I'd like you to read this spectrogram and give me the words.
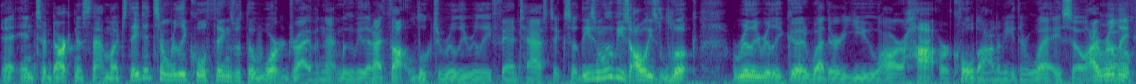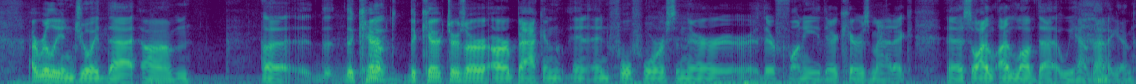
Into Darkness that much, they did some really cool things with the warp drive in that movie that I thought looked really really fantastic. So these movies always look really really good, whether you are hot or cold on them either way. So I really well, I really enjoyed that. Um, uh, the the, char- well, the characters are, are back in, in, in, full force and they're they're funny they're charismatic uh, so I, I love that we have that again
